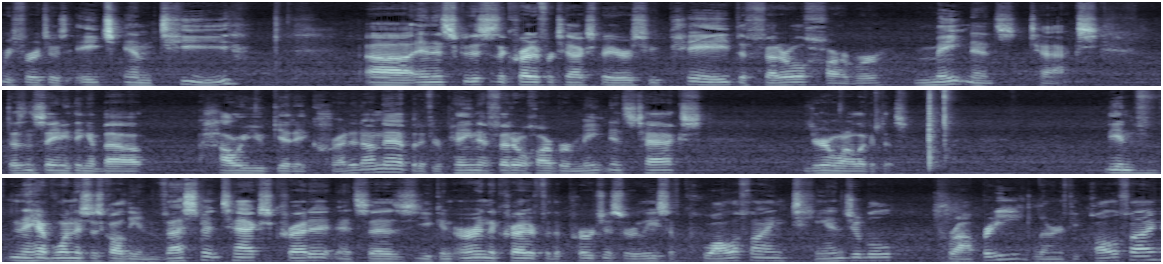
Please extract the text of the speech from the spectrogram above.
referred to as HMT, uh, and this this is a credit for taxpayers who paid the federal harbor maintenance tax. Doesn't say anything about how you get a credit on that, but if you're paying that federal harbor maintenance tax, you're gonna want to look at this. The, they have one that's just called the investment tax credit. It says you can earn the credit for the purchase or lease of qualifying tangible property. Learn if you qualify.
